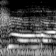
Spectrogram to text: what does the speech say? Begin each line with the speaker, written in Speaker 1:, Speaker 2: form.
Speaker 1: show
